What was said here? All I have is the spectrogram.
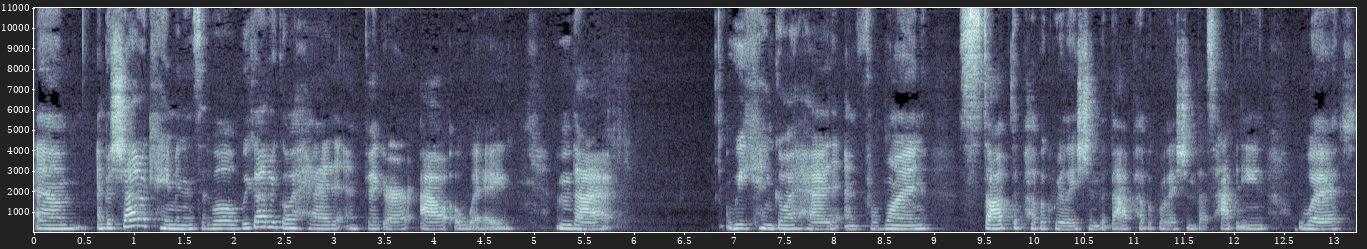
Um, and Pashado came in and said, well, we got to go ahead and figure out a way that we can go ahead and, for one, stop the public relation, the bad public relation that's happening with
